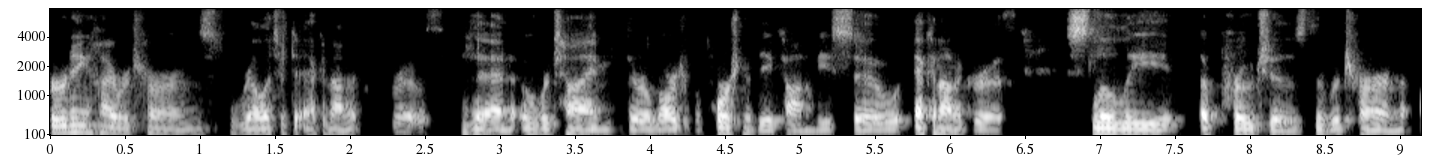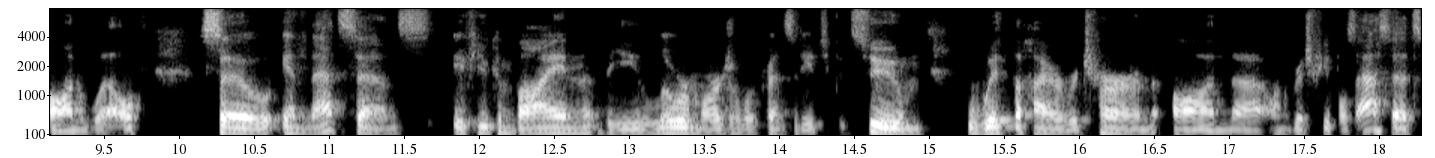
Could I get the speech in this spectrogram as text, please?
earning high returns relative to economic growth, then over time they're a larger proportion of the economy. So economic growth slowly approaches the return on wealth. So, in that sense, if you combine the lower marginal propensity to consume with the higher return on, uh, on rich people's assets,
